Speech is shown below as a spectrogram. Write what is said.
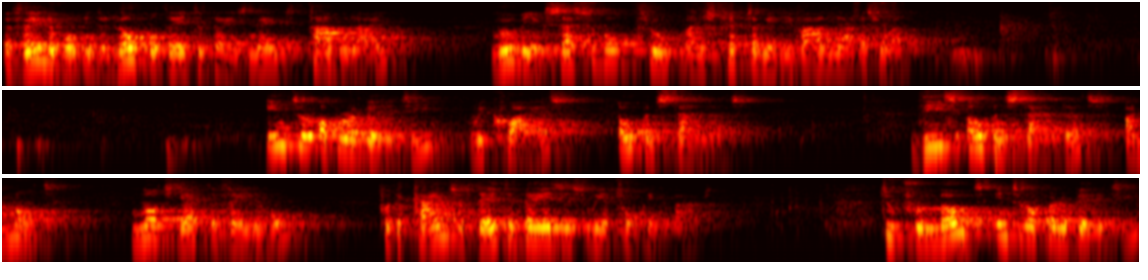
available in the local database named Tabulae, will be accessible through Manuscripta Mediaevalia as well. Interoperability requires open standards. These open standards are not, not yet available for the kinds of databases we are talking about. To promote interoperability,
